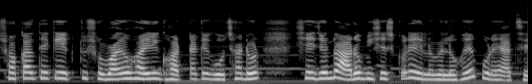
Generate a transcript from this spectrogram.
সকাল থেকে একটু সময়ও হয়নি ঘরটাকে গোছানোর, সেই জন্য আরও বিশেষ করে এলোমেলো হয়ে পড়ে আছে।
